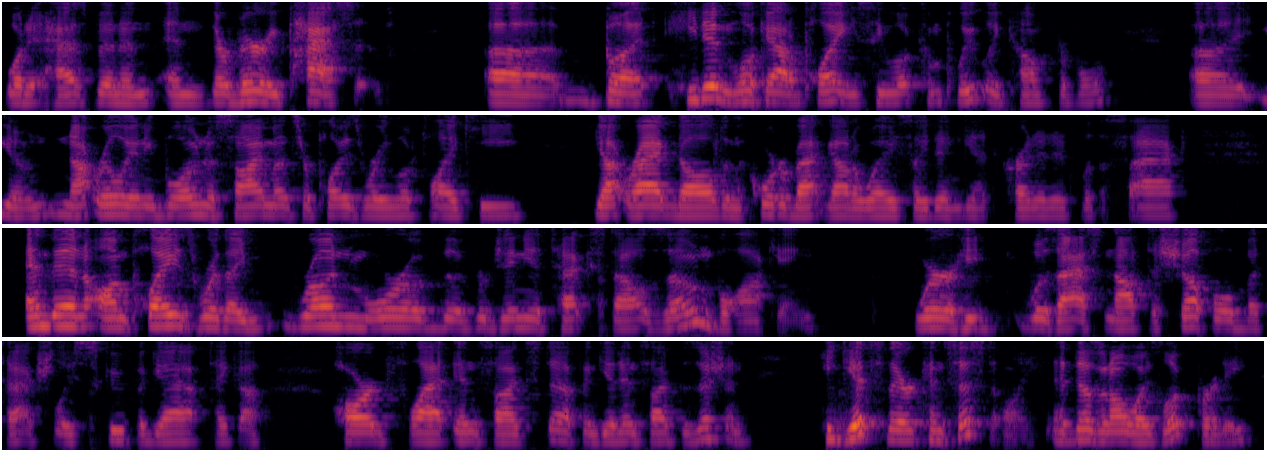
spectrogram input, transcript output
what it has been, and, and they're very passive, uh, but he didn't look out of place. He looked completely comfortable. Uh, you know, not really any blown assignments or plays where he looked like he got ragdolled and the quarterback got away, so he didn't get credited with a sack. And then on plays where they run more of the Virginia Tech style zone blocking, where he was asked not to shuffle, but to actually scoop a gap, take a hard, flat inside step, and get inside position, he gets there consistently. It doesn't always look pretty,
